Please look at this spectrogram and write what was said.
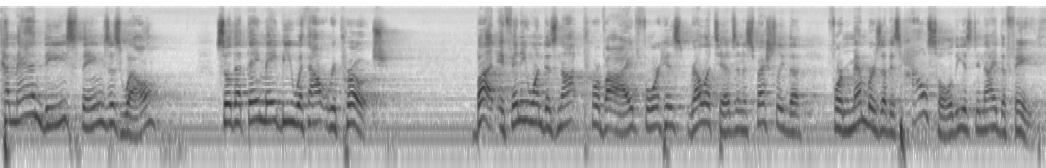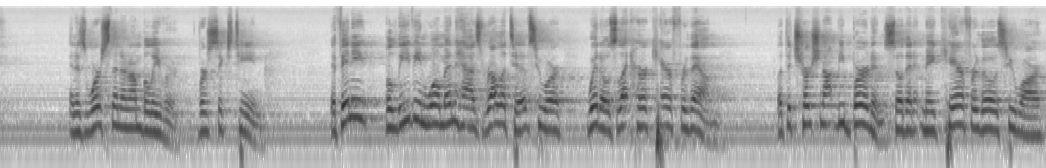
command these things as well, so that they may be without reproach. But if anyone does not provide for his relatives, and especially the, for members of his household, he is denied the faith and is worse than an unbeliever. Verse 16. If any believing woman has relatives who are widows, let her care for them. Let the church not be burdened, so that it may care for those who are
